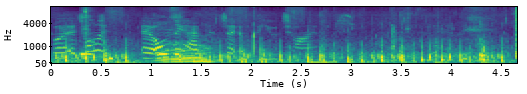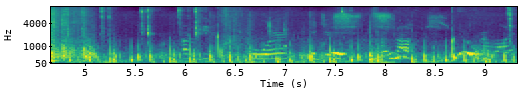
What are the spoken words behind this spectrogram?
But it's only it only happens like a few times. Um, before it just stops for a while.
